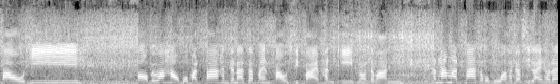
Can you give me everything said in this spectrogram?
เป่าที่ เป่าไปว่าเห่าบมัดป้าคันก็น่าจะเป็นเป่าสิปลายพันกีบเนาะแต่ว่าอันคันถ้ามัดป้ากับหัวเขาจะสีไลเท่าได้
